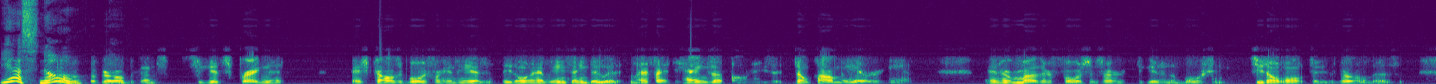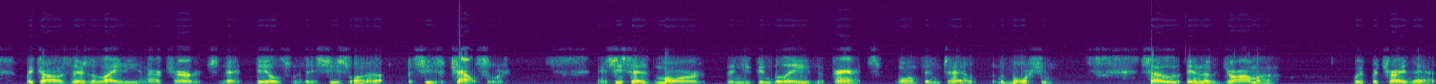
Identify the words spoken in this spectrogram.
Yes, no. A girl becomes she gets pregnant, and she calls her boyfriend. He has he don't want to have anything to do with it. Matter of fact, he hangs up on her. He said, "Don't call me ever again." And her mother forces her to get an abortion. She don't want to. The girl doesn't because there's a lady in our church that deals with it. She's one of, she's a counselor, and she says more than you can believe. The parents want them to have an abortion. So in the drama, we portray that,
